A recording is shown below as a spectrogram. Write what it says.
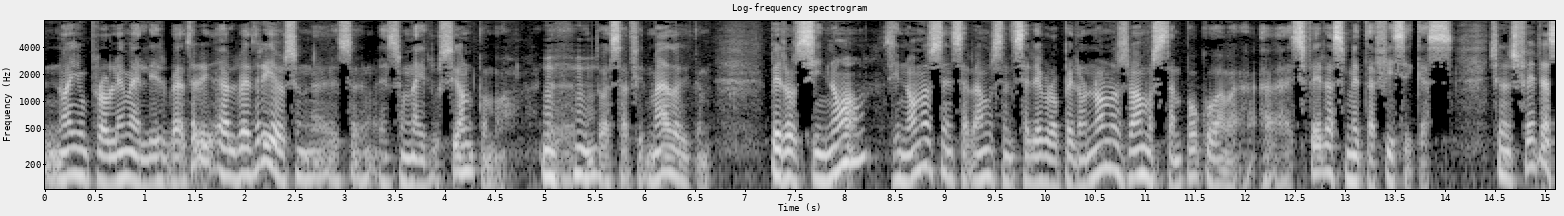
no hay un problema de libre albedrío, es una, es, una ilusión, como tú has afirmado. Y, pero si no, si no nos encerramos en el cerebro, pero no nos vamos tampoco a, esferas metafísicas, sino esferas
